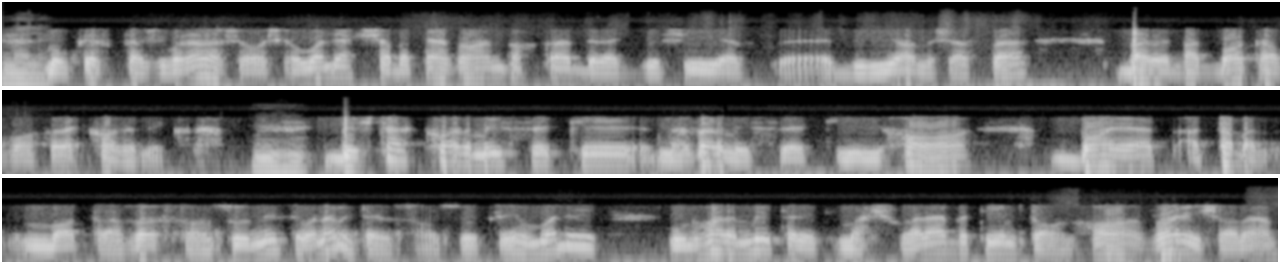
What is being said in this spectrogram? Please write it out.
بله. ممکن است تجربه نداشته باشه ولی یک شبکه از آن انداخته در یک از دنیا نشسته. برای بدبات افغانستان کار می‌کنه بیشتر کار میسه که نظر میسه که اینها باید طبعا ما طرفدار سانسور نیست و نمی‌تونیم سانسور کنیم ولی اونها رو می‌تونیم مشوره بتیم تا اونها رایشان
